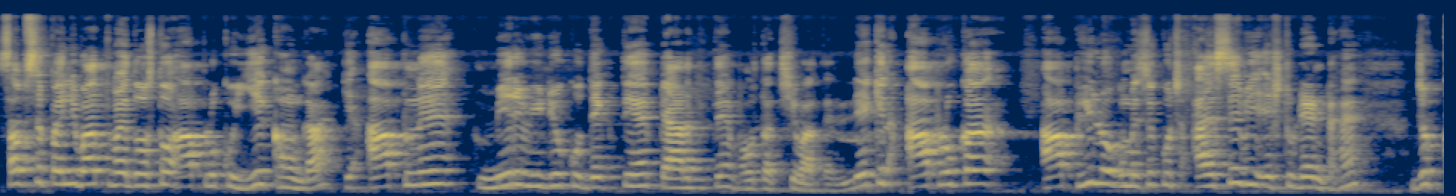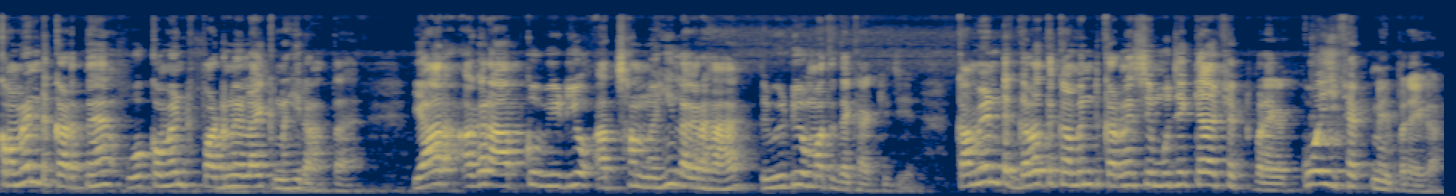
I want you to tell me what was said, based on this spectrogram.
सबसे पहली बात मैं दोस्तों आप लोग को ये कहूँगा कि आपने मेरे वीडियो को देखते हैं, प्यार देते हैं, बहुत अच्छी बात है। लेकिन आप लोग का, आप ही लोगों में से कुछ ऐसे भी स्टूडेंट हैं जो कमेंट करते हैं, वो कमेंट पढ़ने लायक नहीं रहता है। यार, अगर आपको वीडियो अच्छा नहीं लग रहा है तो वीडियो मत देखा कीजिए। कमेंट गलत कमेंट करने से मुझे क्या इफ़ेक्ट पड़ेगा? कोई इफ़ेक्ट नहीं पड़ेगा।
